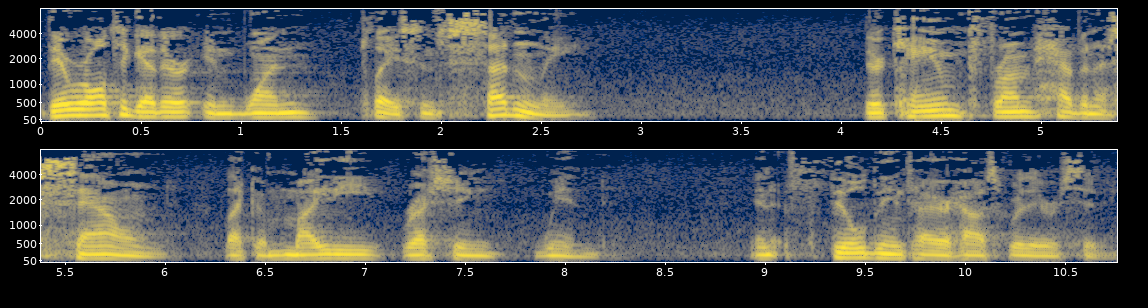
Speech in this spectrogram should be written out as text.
they were all together in one place, and suddenly there came from heaven a sound like a mighty rushing wind, and it filled the entire house where they were sitting.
